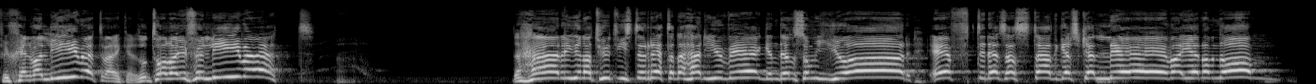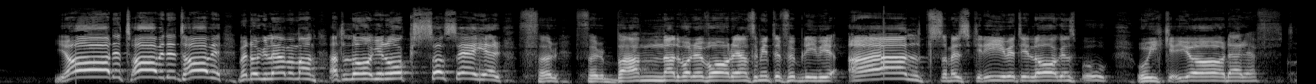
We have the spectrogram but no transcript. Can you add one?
för själva livet verkar det. De talar ju för livet. Det här är ju naturligtvis det rätta, det här är ju vägen. Den som gör efter dessa stadgar ska leva genom dem. Ja, det tar vi, det tar vi! Men då glömmer man att lagen också säger för förbannad var det var och en som inte förblivit allt som är skrivet i lagens bok och icke gör därefter.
